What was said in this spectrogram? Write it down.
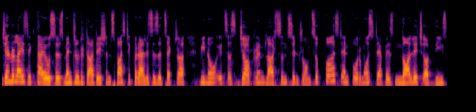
generalized ichthyosis, mental retardation, spastic paralysis, etc. We know it's a Sjogren-Larsson syndrome. So, first and foremost step is knowledge of these,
